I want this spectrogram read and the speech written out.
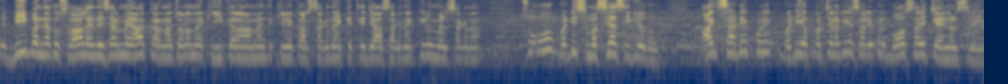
ਤੇ 20 ਬੰਦਿਆਂ ਤੋਂ ਸਲਾਹ ਲੈਂਦੇ ਸਰ, ਮੈਂ ਆਹ ਕਰਨਾ ਚਾਹੁੰਦਾ, ਮੈਂ ਕੀ ਕਰਾਂ, ਮੈਂ ਤੇ ਕਿਵੇਂ ਕਰ ਸਕਦਾ, ਕਿੱਥੇ ਜਾ ਸਕਦਾ, ਕਿਹਨੂੰ ਮਿਲ ਸਕਦਾ? ਸੋ ਉਹ ਵੱਡੀ ਸਮੱਸਿਆ ਸੀਗੀ ਉਦੋਂ। ਅੱਜ ਸਾਡੇ ਕੋਲ ਇੱਕ ਵੱਡੀ ਓਪਰਚੁਨਿਟੀ ਹੈ, ਸਾਡੇ ਕੋਲ ਬਹੁਤ ਸਾਰੇ ਚੈਨਲਸ ਨੇ।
